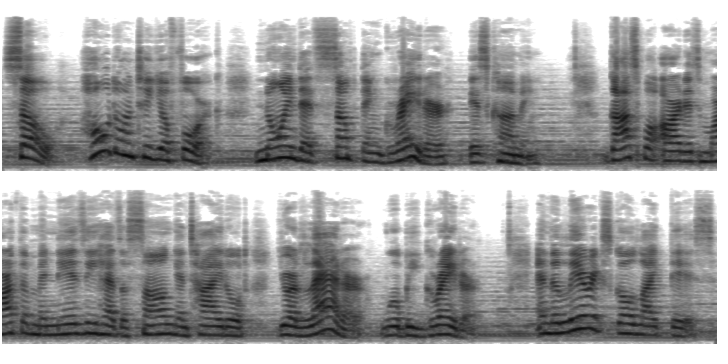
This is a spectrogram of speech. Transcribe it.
So, hold on to your fork, knowing that something greater is coming. Gospel artist Martha Munizzi has a song entitled Your Latter Will Be Greater. And the lyrics go like this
